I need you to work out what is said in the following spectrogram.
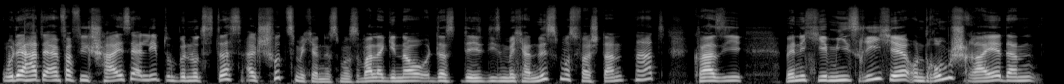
Oder hat er einfach viel Scheiße erlebt und benutzt das als Schutzmechanismus, weil er genau das, diesen Mechanismus verstanden hat? Quasi, wenn ich hier mies rieche und rumschreie, dann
